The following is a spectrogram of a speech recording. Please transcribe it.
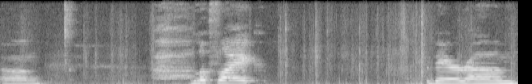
Um, looks like they're um,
